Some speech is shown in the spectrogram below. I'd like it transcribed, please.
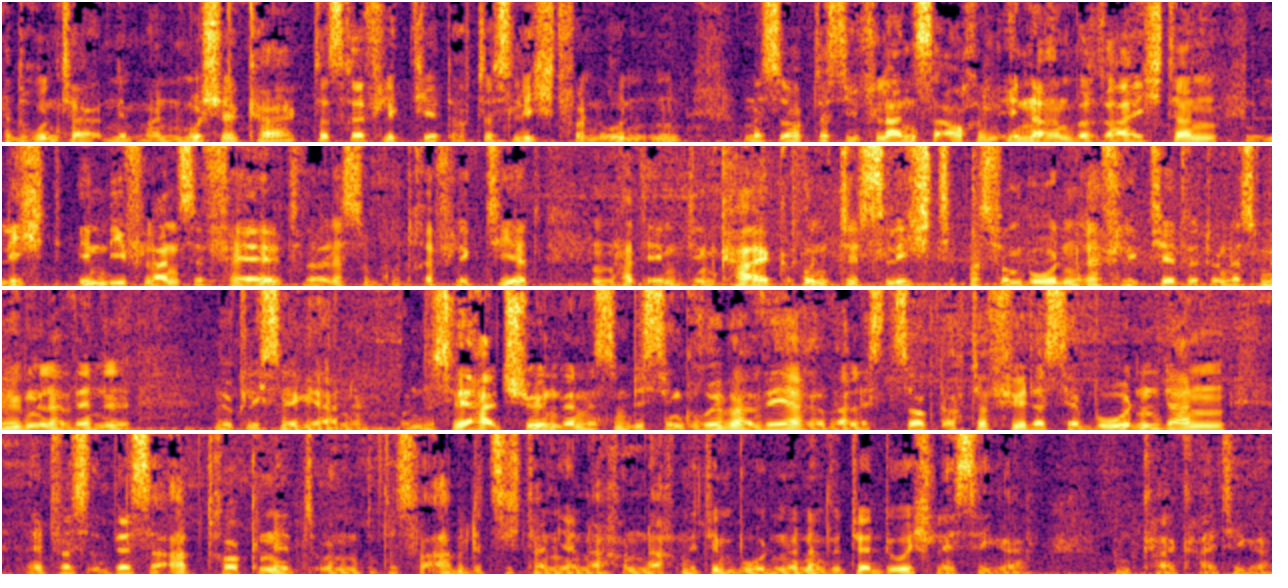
darunter nimmt man Muschelkalk, das reflektiert auch das Licht von unten und das sorgt, dass die Pflanze auch im inneren Bereich dann Licht in die Pflanze fällt, weil das so gut reflektiert. Man hat eben den Kalk und das Licht, was vom Boden reflektiert wird und das mögen Lavendel wirklich sehr gerne. Und es wäre halt schön, wenn es ein bisschen gröber wäre, weil es sorgt auch dafür, dass der Boden dann etwas besser abtrocknet und das verarbeitet sich dann ja nach und nach mit dem Boden und dann wird er durchlässiger und kalkhaltiger.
